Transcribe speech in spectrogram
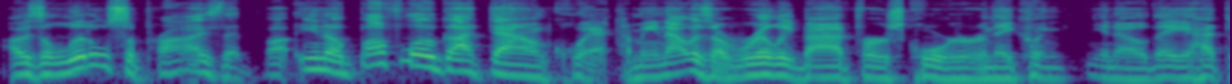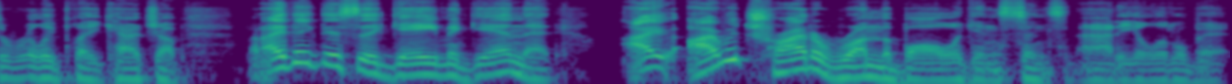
I was a little surprised that you know Buffalo got down quick. I mean, that was a really bad first quarter, and they couldn't. You know, they had to really play catch up. But I think this is a game again that I I would try to run the ball against Cincinnati a little bit.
